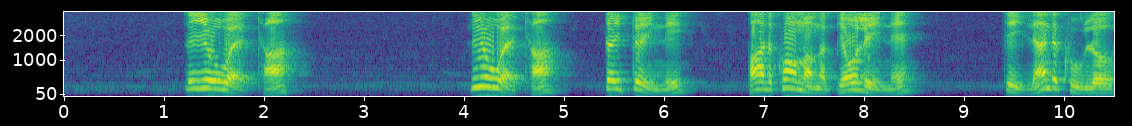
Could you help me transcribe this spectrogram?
။လျှို့ဝက်ထားလျှို့ဝက်ထားတိတ်တိတ်နေဘာတစ်ခွမှမပြောလေနဲ့ ကြည်လမ်းတစ်ခုလုံး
